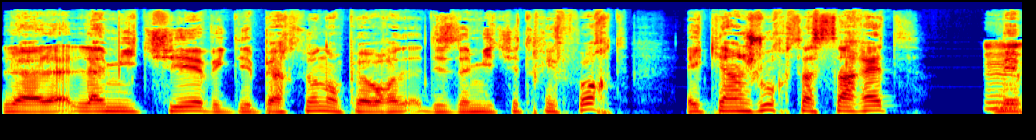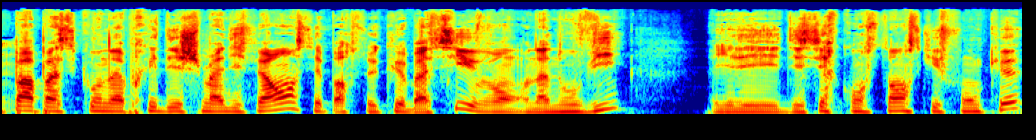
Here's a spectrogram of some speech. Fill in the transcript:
la- la- l'amitié avec des personnes. On peut avoir des amitiés très fortes et qu'un jour, ça s'arrête. Mais Mm. pas parce qu'on a pris des chemins différents, c'est parce que, bah, si, on a nos vies. Il y a des, des circonstances qui font que.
